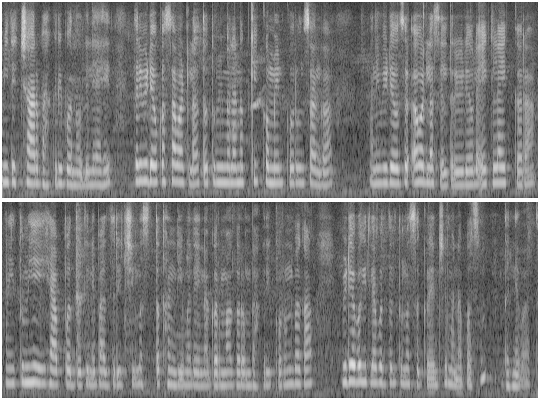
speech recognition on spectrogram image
मी ते चार भाकरी बनवलेले आहेत. तर व्हिडिओ कसा वाटला तर तुम्ही मला नक्की कमेंट करून सांगा. आणि व्हिडिओ जर आवडला असेल तर व्हिडिओला एक लाईक करा आणि तुम्ही ह्या पद्धतीने बाजरीची मस्त थंडीमध्ये ना गरमागरम भाकरी करून बघा. व्हिडिओ बघितल्याबद्दल तुम्हा सगळ्यांचे मनापासून धन्यवाद.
